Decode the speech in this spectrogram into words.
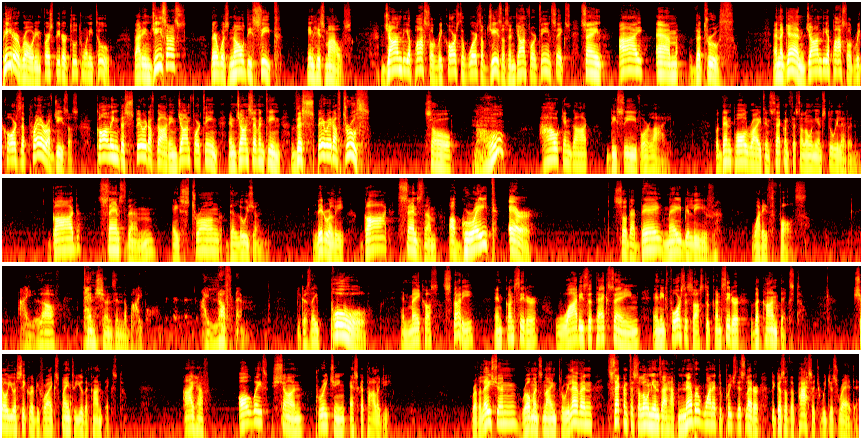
Peter wrote in 1 Peter 2:22 that in Jesus there was no deceit in his mouth. John the Apostle records the words of Jesus in John 14, 6, saying, I am the truth. And again, John the Apostle records the prayer of Jesus, calling the Spirit of God in John 14 and John 17, the Spirit of truth. So, no, how can God deceive or lie? But then Paul writes in 2 Thessalonians 2:11, God sends them a strong delusion. Literally, God sends them a great error so that they may believe what is false. I love tensions in the Bible. I love them because they pull and make us study and consider what is the text saying and it forces us to consider the context show you a secret before I explain to you the context. I have always shunned preaching eschatology. Revelation, Romans 9 through 11, Second Thessalonians, I have never wanted to preach this letter because of the passage we just read.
